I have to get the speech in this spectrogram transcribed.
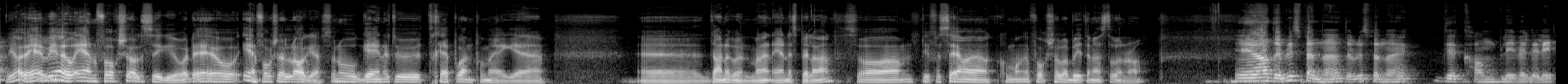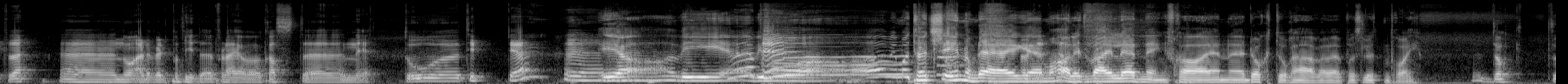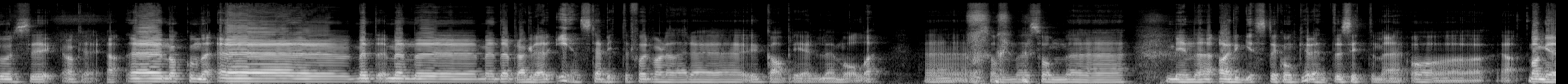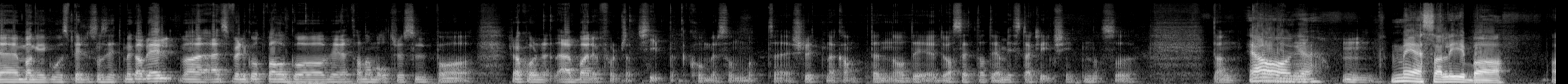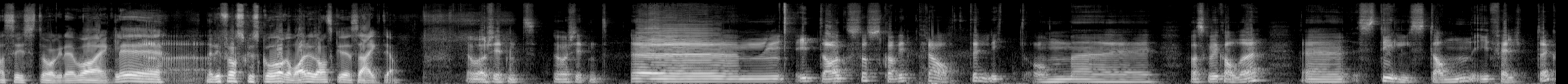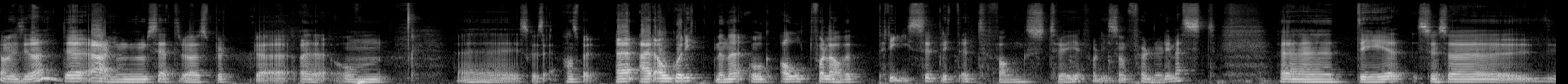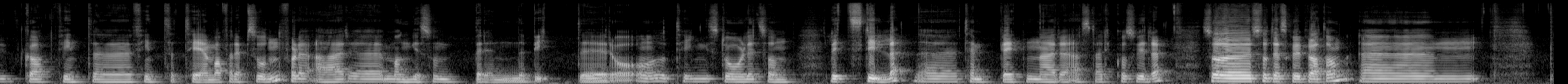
vi, har jo, vi har jo én forskjell, Sigurd, det er jo én forskjell i laget. Så nå gainet du tre poeng på meg. Eh, denne runden med den ene spilleren. Så um, vi får se uh, hvor mange forskjeller det blir til neste runde, da. Ja, det blir spennende. Det blir spennende. Det kan bli veldig lite, det. Uh, nå er det vel på tide for deg å kaste netto, tipper jeg? ja, vi, vi, må, vi må touche innom det. Jeg okay. må ha litt veiledning fra en doktor her på slutten, tror jeg. Doktor Storsig Ok, ja. Eh, nok om det. Eh, men, men, eh, men, det er bra greier. Eneste jeg er bitter for, var det der eh, Gabriel-målet. Eh, som, som eh, mine argeste konkurrenter sitter med. Og ja, mange, mange, gode spillere som sitter med Gabriel. Det Er selvfølgelig godt valg, og vi vet han har måltrussel på fra corner. Det er bare fortsatt kjipt det kommer sånn mot slutten av kampen, og de, du har sett at de har mista clean sheeten. Og så Dank, ja, og mm. med Saliba assist òg. Det var egentlig ja. Når de først skulle skåre, var det jo ganske seigt, ja. Det var skittent. Det var skittent. Uh, I dag så skal vi prate litt om uh, Hva skal vi kalle det? Uh, stillstanden i feltet, kan vi si det? det Erlend Sætre spurte om Eh, skal vi se Han spør eh, Er algoritmene og altfor lave priser blitt en tvangstrøye for de som følger de mest. Uh, det syns jeg ga et fint, uh, fint, tema for episoden, for det er mange som brenner bytter, og, og, ting står litt sånn litt stille. Templaten er, er sterk, osv. Så, videre. så Så det skal vi prate om. Eh,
